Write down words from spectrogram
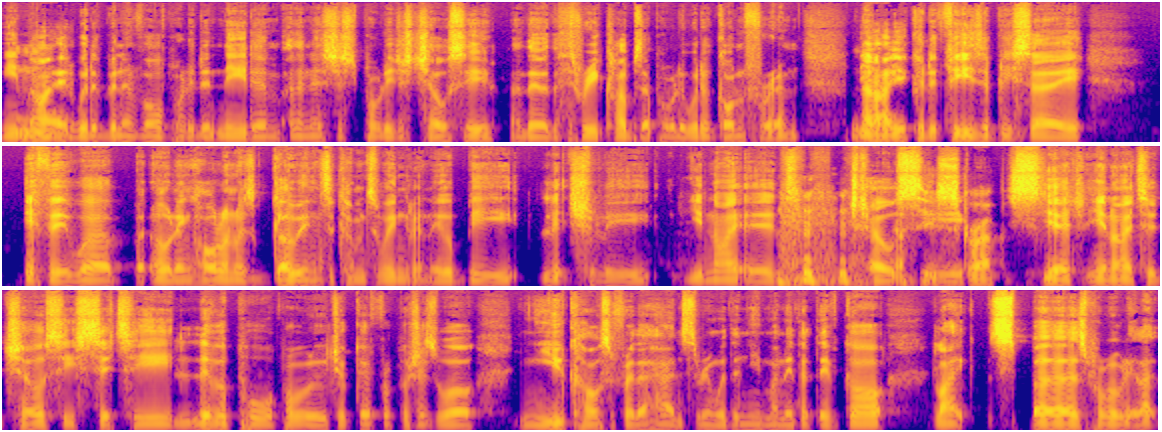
United would have been involved, probably didn't need him, and then it's just probably just Chelsea, and they're the three clubs that probably would have gone for him. Now Yeah. you could feasibly say, if it were but Erling Haaland was going to come to England, it would be literally United, Chelsea, scrap. yeah, United, Chelsea, City, Liverpool probably should go for a push as well. Newcastle for their hands to ring with the new money that they've got. Like Spurs, probably like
